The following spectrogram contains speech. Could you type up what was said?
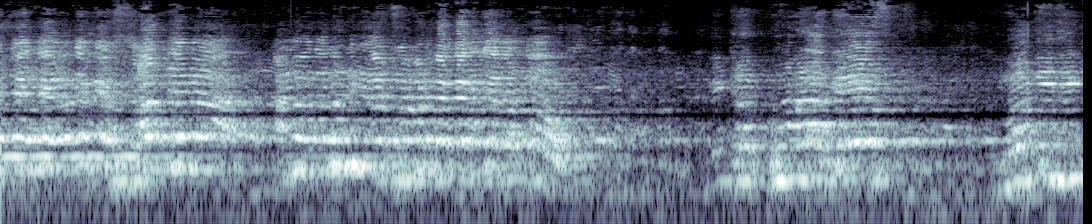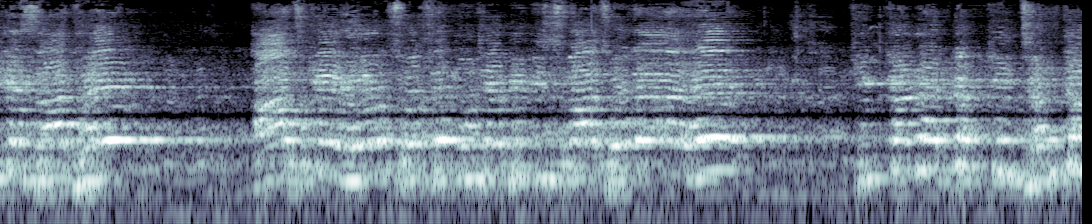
ಸುರಕ್ಷತೆಯಿಂದ ಇರೋದಕ್ಕೆ ಸಾಧ್ಯನಾ ಅನ್ನೋದನ್ನು ನೀವು ಯೋಚನೆ ಮಾಡಬೇಕಾಗಿದೆ ಇವತ್ತು इधर पूरा देश मोदी जी के साथ है आज के रोड शो से मुझे भी विश्वास हो गया है कि कर्नाटक की जनता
